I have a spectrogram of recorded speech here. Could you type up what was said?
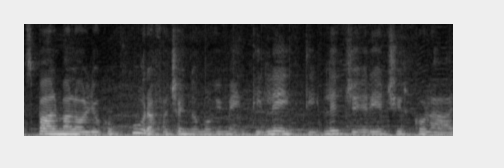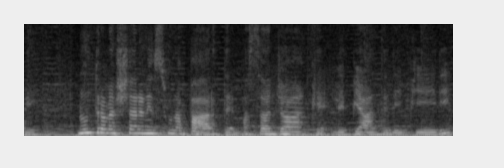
Spalma l'olio con cura facendo movimenti lenti, leggeri e circolari. Non tralasciare nessuna parte, massaggia anche le piante dei piedi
